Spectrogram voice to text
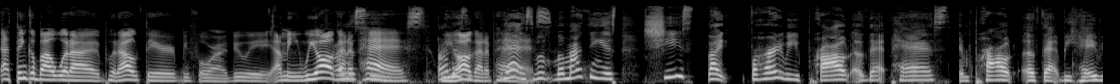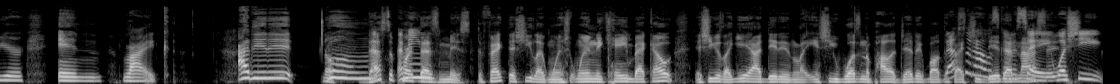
I think about what I put out there before I do it. I mean, we all got to pass. We Honestly, all got to pass. Yes, but, but my thing is, she's like, for her to be proud of that past and proud of that behavior, and like, I did it. No, boom. that's the I part mean- that's missed. The fact that she like when when it came back out and she was like, "Yeah, I did it," and like, and she wasn't apologetic about the fact she did that gonna say. nonsense. Was she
